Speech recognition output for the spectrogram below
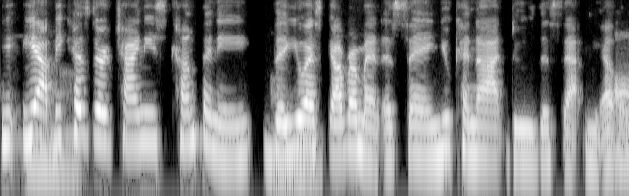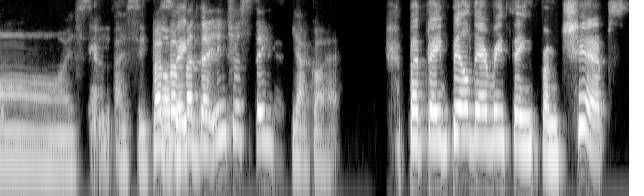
Yeah, Yeah. because they're a Chinese company, the Oh. US government is saying you cannot do this, that, and the other. Oh, I Yeah. see. I see. But So but they- but the interesting, yeah, go ahead. But they build everything from chips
